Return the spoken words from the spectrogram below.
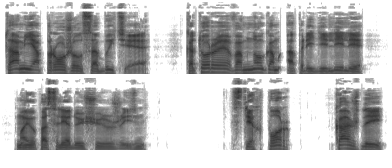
Там я прожил события, которые во многом определили мою последующую жизнь. С тех пор каждый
